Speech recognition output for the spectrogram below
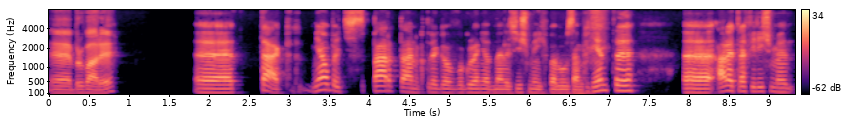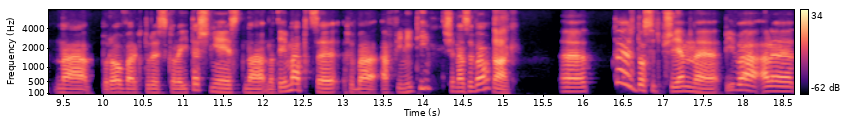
e, browary. E, tak, miał być Spartan, którego w ogóle nie odnaleźliśmy i chyba był zamknięty, e, ale trafiliśmy na browar, który z kolei też nie jest na, na tej mapce, chyba Affinity się nazywał. Tak, E, też dosyć przyjemne piwa, ale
